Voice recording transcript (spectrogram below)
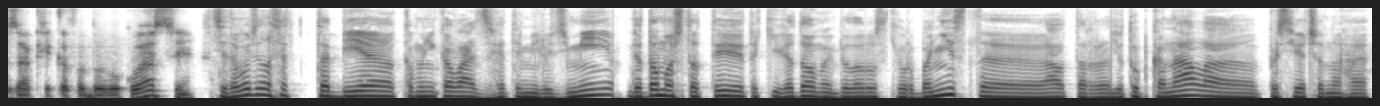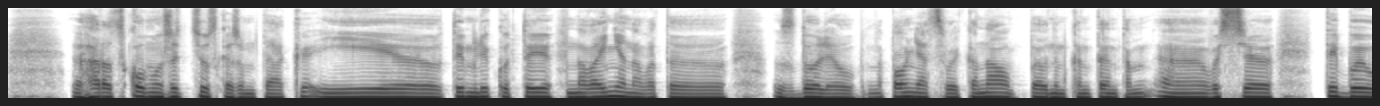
заклікаў об эвакуацыі. Ці даводзілася табе камунікаваць з гэтымі людзьмі? Вядома что ты такі вядомы беларускі урбаніст аўтар youtube канала прысвечанага гарадскому жыццю скажем так і тым ліку ты на вайне нават здолеў напаўняць свой канал пэўным контентам вось ты быў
